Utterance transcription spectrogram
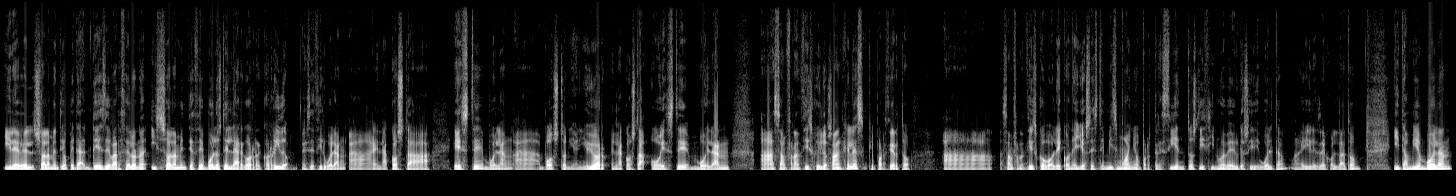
Y Level solamente opera desde Barcelona y solamente hace vuelos de largo recorrido. Es decir, vuelan en la costa este, vuelan a Boston y a New York. En la costa oeste vuelan a San Francisco y Los Ángeles, que por cierto, a San Francisco volé con ellos este mismo año por 319 euros y de vuelta. Ahí les dejo el dato. Y también vuelan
